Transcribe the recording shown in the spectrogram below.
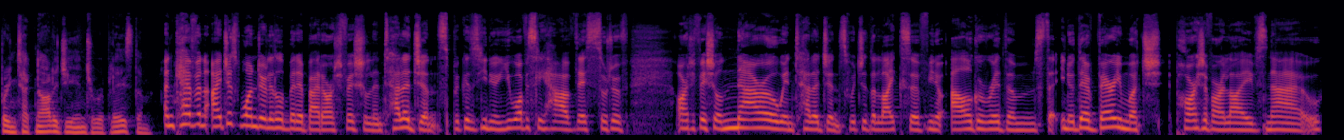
bring technology in to replace them. And Kevin, I just wonder a little bit about artificial intelligence because, you know, you obviously have this sort of artificial narrow intelligence, which are the likes of, you know, algorithms that, you know, they're very much part of our lives now.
